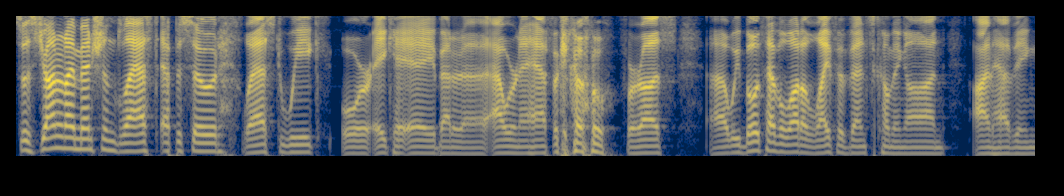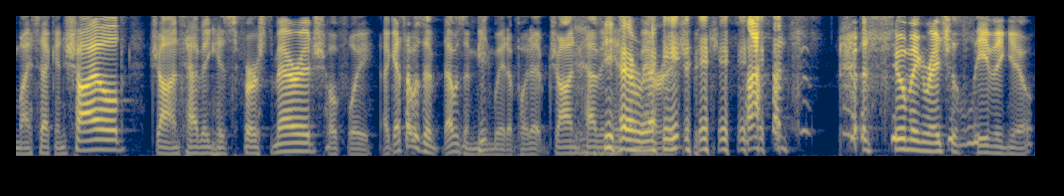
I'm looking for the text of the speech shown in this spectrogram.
So, as John and I mentioned last episode, last week, or AKA about an hour and a half ago for us, uh, we both have a lot of life events coming on. I'm having my second child. John's having his first marriage. Hopefully, I guess that was a that was a mean way to put it. John's having yeah, his marriage. assuming Rachel's leaving you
